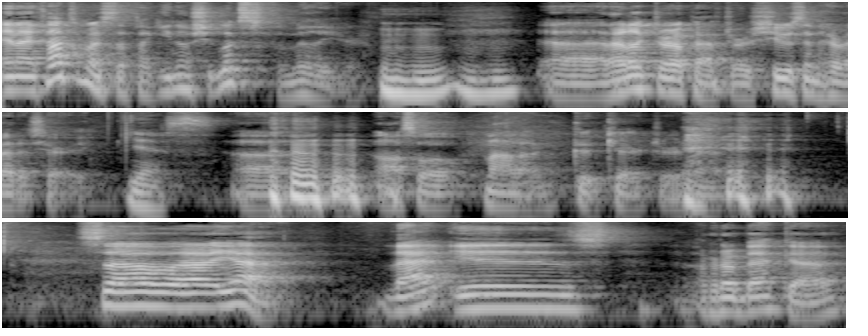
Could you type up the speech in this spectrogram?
And I thought to myself, like, you know, she looks familiar. Uh, and I looked her up after. She was in Hereditary. Yes. Uh, also, not a good character. so, uh, yeah, that is Rebecca.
